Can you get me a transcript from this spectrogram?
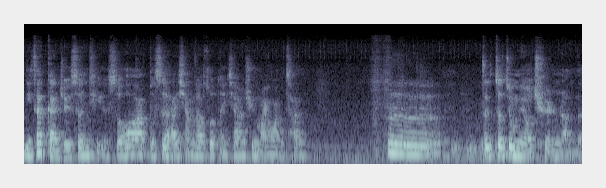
你在感觉身体的时候啊，不是还想到说等一下要去买晚餐，嗯，这这就没有全然了，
